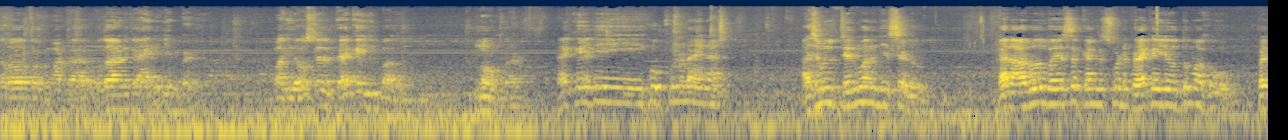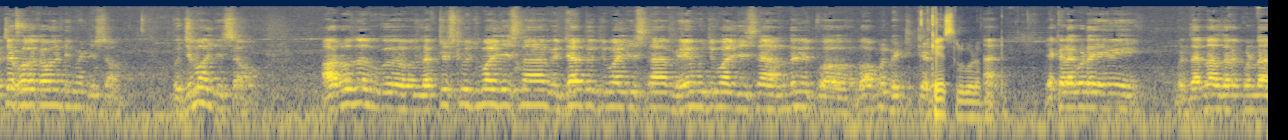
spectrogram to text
తర్వాత ఒక మాట. ఉదాహరణకి ఆయన చెప్పాడు మాకు ఇది అవసరం ప్యాకేజీ బాగుంది ప్యాకేజీ ఒప్పుకున్నాడు ఆయన. అసెంబ్లీ తీర్మానం చేశాడు. కానీ ఆ రోజు వైఎస్ఆర్ కాంగ్రెస్ కూడా ప్యాకేజీ వద్దు మాకు ప్రత్యేక హోదా కావాలని డిమాండ్ చేశాం ఉద్యమాలు చేశాం. ఆ రోజు లెఫ్టిస్టులు ఉద్యమాలు చేసినా విద్యార్థులు ఉద్యమాలు చేసినా మేము ఉద్యమాలు చేసినా అందరినీ లోపల పెట్టించాడు కేసులు కూడా. ఎక్కడ కూడా ఏమి ధర్నాలు జరగకుండా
